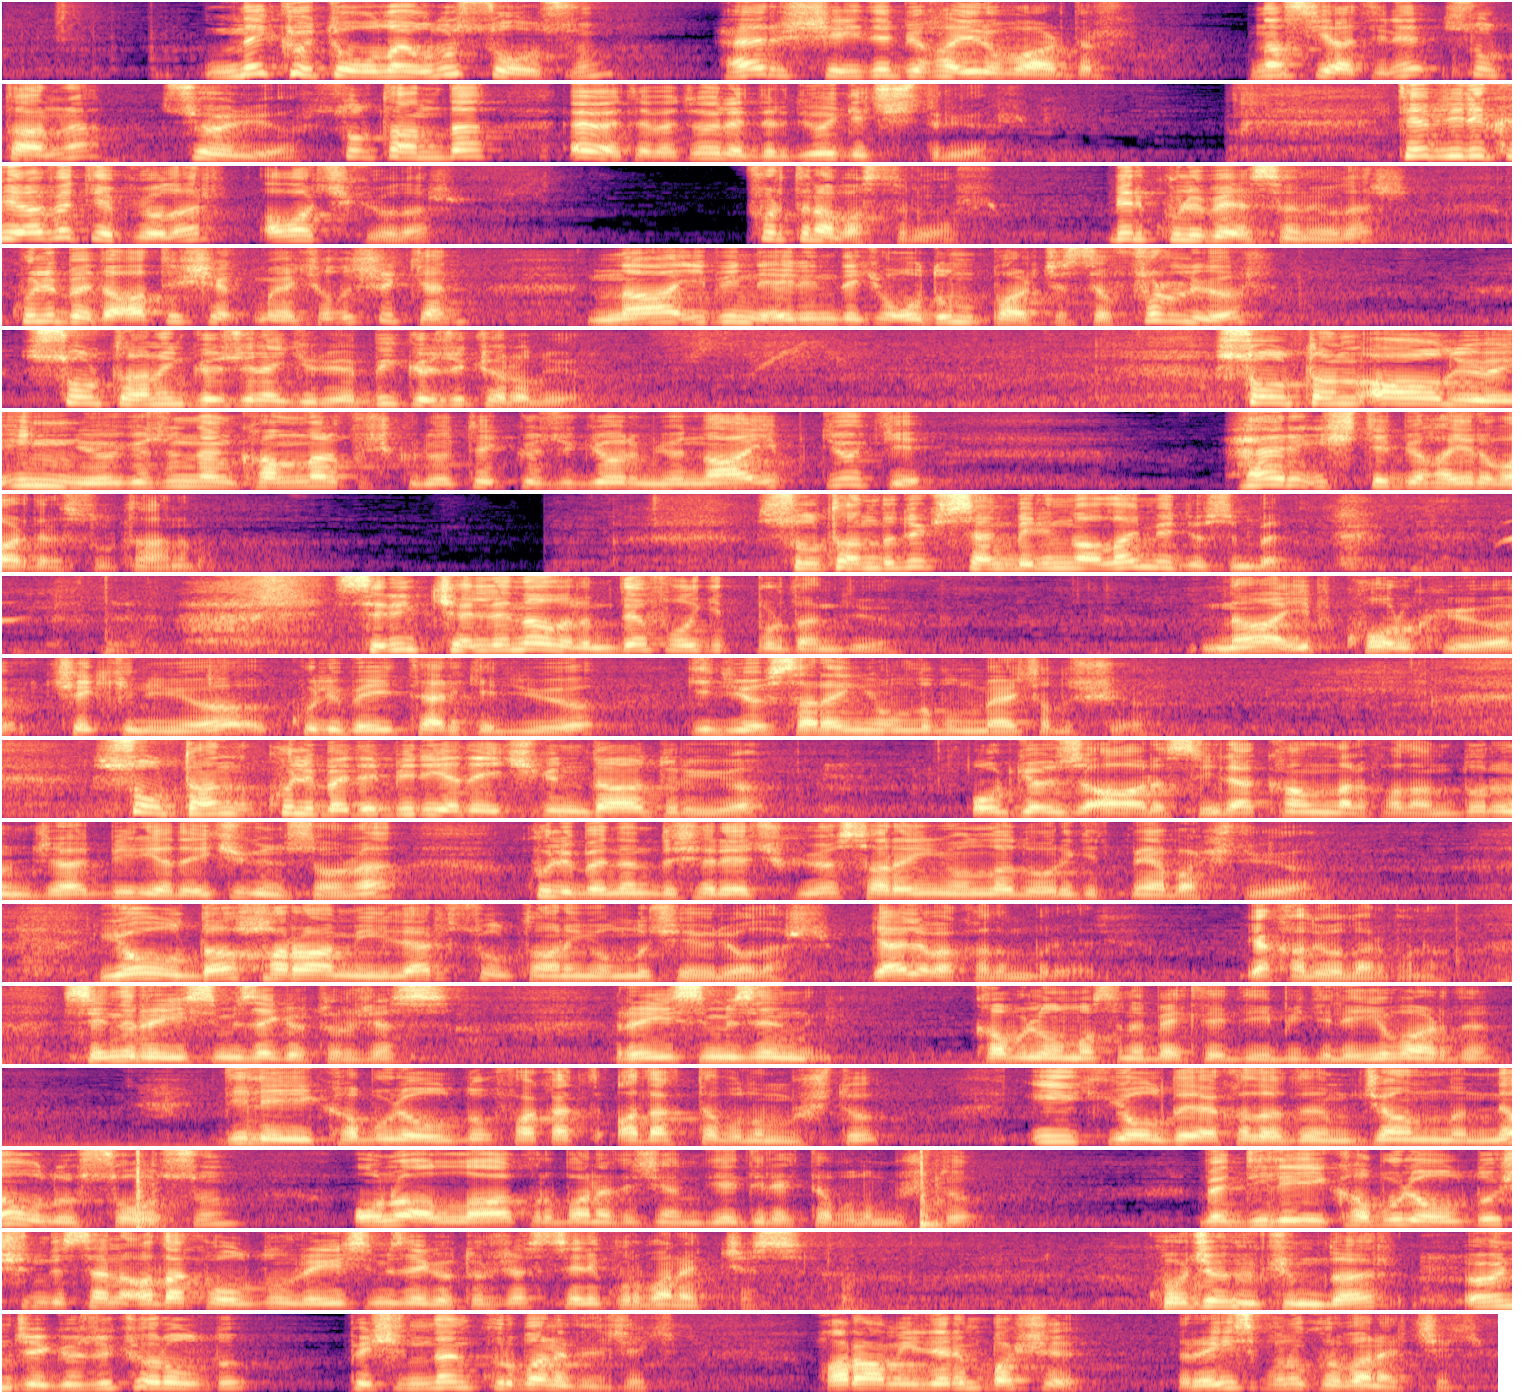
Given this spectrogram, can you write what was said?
ne kötü olay olursa olsun her şeyde bir hayır vardır. Nasihatini sultana söylüyor. Sultan da evet evet öyledir diyor geçiştiriyor. Tebdili kıyafet yapıyorlar, ava çıkıyorlar. Fırtına bastırıyor. Bir kulübeye sığınıyorlar. Kulübede ateş yakmaya çalışırken naibin elindeki odun parçası fırlıyor. Sultanın gözüne giriyor. Bir gözü kör oluyor. Sultan ağlıyor, inliyor, gözünden kanlar fışkırıyor, tek gözü görmüyor. Naip diyor ki, her işte bir hayır vardır sultanım. Sultan da diyor ki sen benimle alay mı ediyorsun be? Senin kelleni alırım defol git buradan diyor. Naip korkuyor, çekiniyor, kulübeyi terk ediyor. Gidiyor sarayın yolunu bulmaya çalışıyor. Sultan kulübede bir ya da iki gün daha duruyor. O göz ağrısıyla kanlar falan durunca bir ya da iki gün sonra kulübeden dışarıya çıkıyor. Sarayın yoluna doğru gitmeye başlıyor. Yolda haramiler sultanın yolunu çeviriyorlar. Gel bakalım buraya diyor. Yakalıyorlar bunu. Seni reisimize götüreceğiz. Reisimizin kabul olmasını beklediği bir dileği vardı. Dileği kabul oldu fakat adakta bulunmuştu. İlk yolda yakaladığım canlı ne olursa olsun onu Allah'a kurban edeceğim diye dilekte bulunmuştu. Ve dileği kabul oldu. Şimdi sen adak oldun reisimize götüreceğiz. Seni kurban edeceğiz. Koca hükümdar önce gözü kör oldu, peşinden kurban edilecek. Haramilerin başı. Reis bunu kurban edecek.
